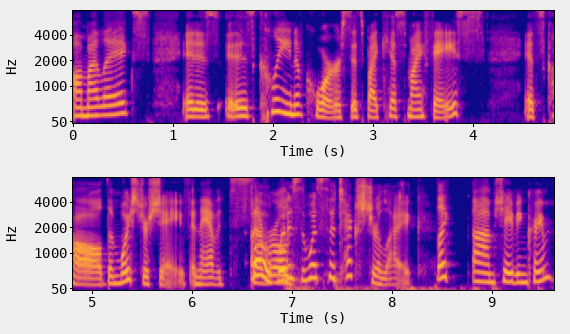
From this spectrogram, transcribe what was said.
on my legs. It is, it is clean, of course. It's by Kiss My Face. It's called the Moisture Shave, and they have several, Oh, what is what's the texture like? like um shaving cream.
